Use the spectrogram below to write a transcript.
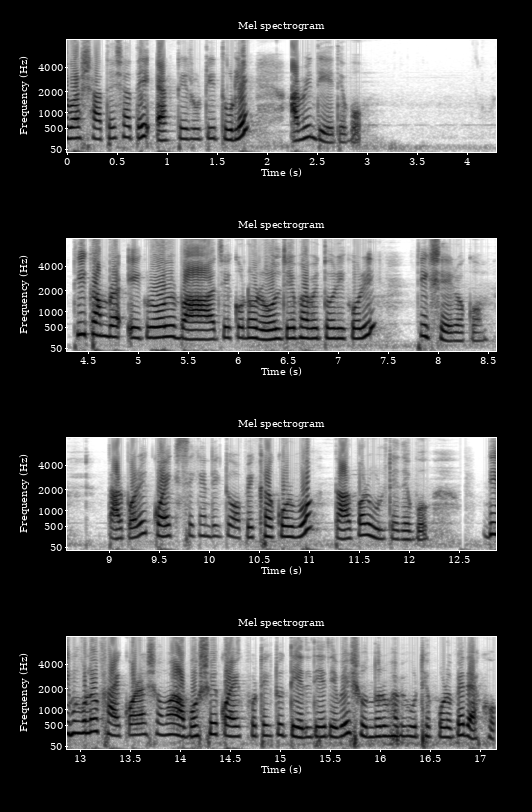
এবার সাথে সাথে একটি রুটি তুলে আমি দিয়ে দেব। ঠিক আমরা এগ রোল বা যে কোনো রোল যেভাবে তৈরি করি, ঠিক সেই রকম। তারপরে কয়েক সেকেন্ড একটু অপেক্ষা করব, তারপর উল্টে দেব। ডিমগুলো ফ্রাই করার সময় অবশ্যই কয়েক ফোঁটা একটু তেল দিয়ে দেবে, সুন্দরভাবে উঠে পড়বে, দেখো।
